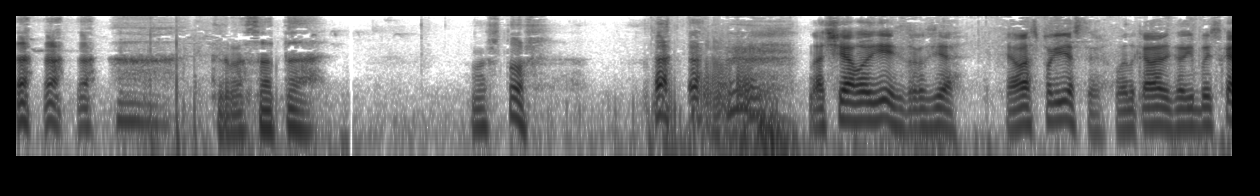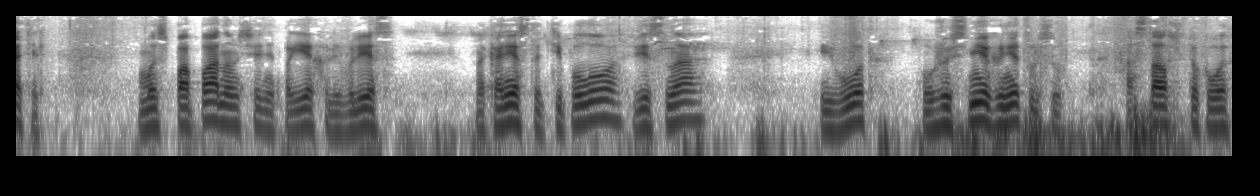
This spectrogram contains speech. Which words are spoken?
Красота. Ну что ж. Начало есть, друзья. Я вас приветствую. Вы на канале Грибоискатель. Мы с Папаном сегодня поехали в лес. Наконец-то тепло, весна. И вот, уже снега нет в лесу. Остался только вот,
